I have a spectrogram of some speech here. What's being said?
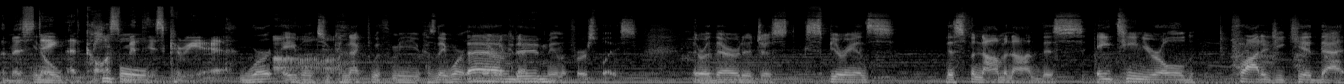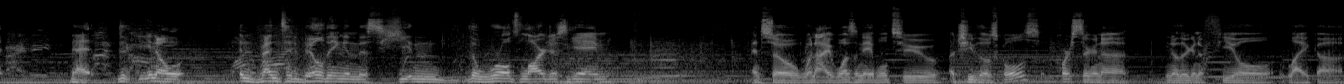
The You mistake know, that cost Smith people his career. weren't able to ah. connect with me because they weren't there to connect dude. with me in the first place. They were there to just experience this phenomenon, this 18-year-old prodigy kid that that you know invented building in this in the world's largest game. And so when I wasn't able to achieve those goals, of course they're gonna, you know, they're gonna feel like uh,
